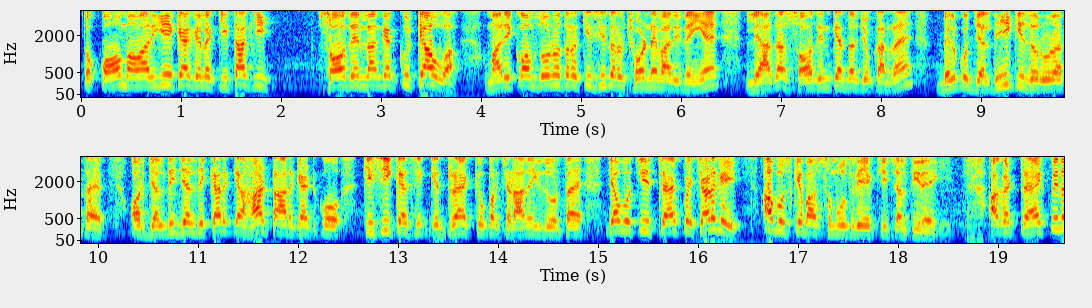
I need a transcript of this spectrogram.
تو قوم ہماری یہ کیا گیا کیتا کی سو دن لیں گے کیا ہوا؟ ہماری قوم دونوں طرف کسی طرف چھوڑنے والی نہیں ہے۔ لہٰذا سو دن کے اندر جو کر رہے ہیں، بالکل جلدی ہی کی ضرورت ہے۔ اور جلدی جلدی کر کے ہر ٹارگیٹ کو کسی کسی ٹریک کے اوپر چڑھانے کی ضرورت ہے۔ جب وہ چیز ٹریک پہ چڑھ گئی، اب اس کے بعد سموتھلی ایک چیز چلتی رہے گی۔ اگر ٹریک پہ نہ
